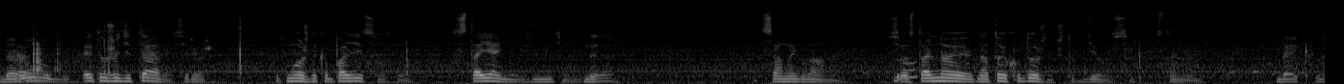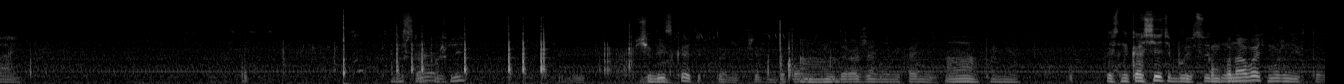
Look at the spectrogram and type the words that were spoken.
Здорово. Это уже детали, Сережа. Тут можно композицию сделать. Состояние изумительное. Да. Это самое главное. Все остальное на той художник, чтобы делал все остальное. Backlight. Ну что, пошли? Почему? Почему? искатель в тоне, что это дополнительное Ага. удорожание механизма. А, понятно. То есть на кассете будет цветной. компоновать можно и в тоне.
